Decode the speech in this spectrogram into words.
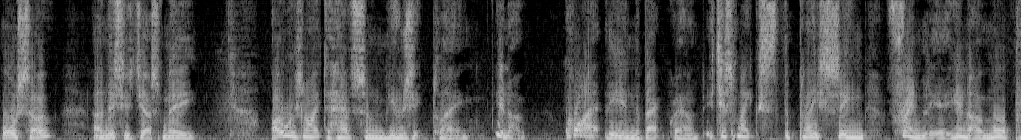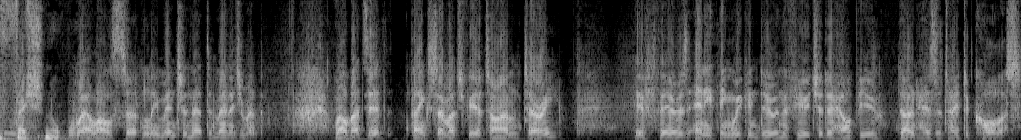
Also, and this is just me, I always like to have some music playing, you know, quietly in the background. It just makes the place seem friendlier, you know, more professional. Well, I'll certainly mention that to management. Well, that's it. Thanks so much for your time, Terry. If there is anything we can do in the future to help you, don't hesitate to call us.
